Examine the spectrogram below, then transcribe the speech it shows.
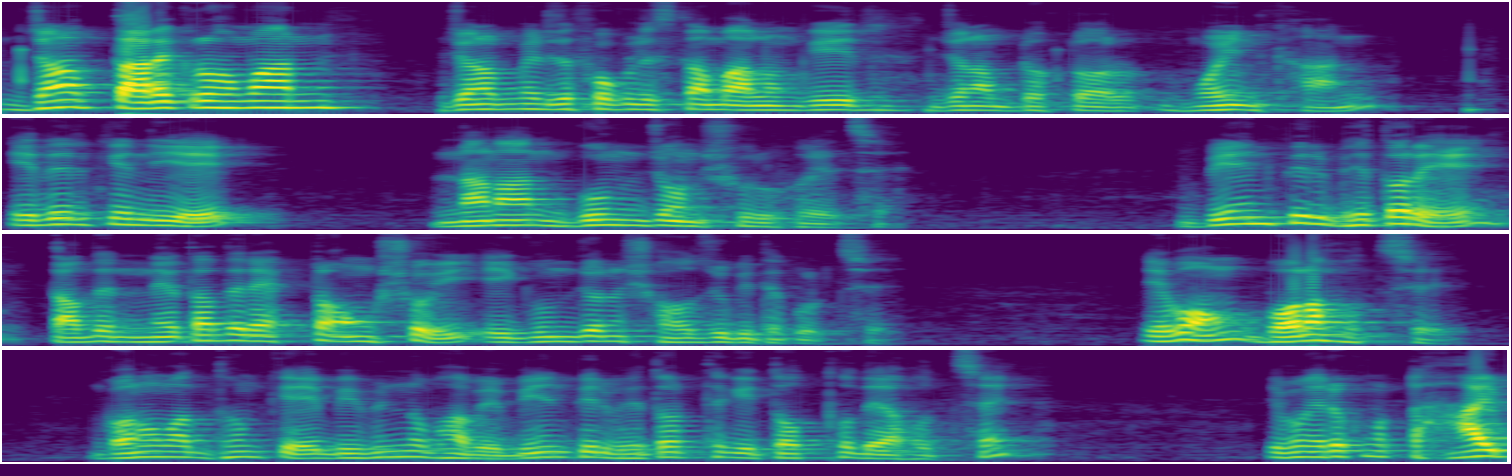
জনাব তারেক রহমান, জনাব মির্জা ফখরুল ইসলাম আলমগীর, জনাব ডক্টর মঈন খান, এদেরকে নিয়ে নানান গুঞ্জন শুরু হয়েছে। বিএনপির ভেতরে তাদের নেতাদের একটা অংশই এই গুঞ্জনে সহযোগিতা করছে এবং বলা হচ্ছে গণমাধ্যমকে বিভিন্নভাবে বিএনপির ভেতর থেকেই তথ্য দেওয়া হচ্ছে এবং এরকম একটা হাইপ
